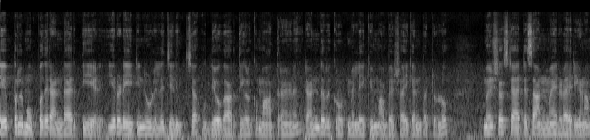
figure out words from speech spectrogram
ഏപ്രിൽ മുപ്പത് രണ്ടായിരത്തി ഏഴ് ഈ ഒരു ഡേറ്റിന്റെ ഉള്ളിൽ ജനിച്ച ഉദ്യോഗാർത്ഥികൾക്ക് മാത്രമാണ് രണ്ട് റിക്രൂട്ട്മെന്റിലേക്കും അപേക്ഷ അയക്കാൻ പറ്റുള്ളൂ. മേഴ്ഷൽ സ്റ്റാറ്റസ് അൺമാരിഡ് ആയിരിക്കണം.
